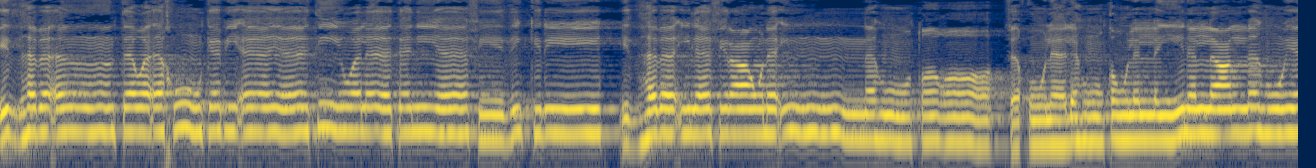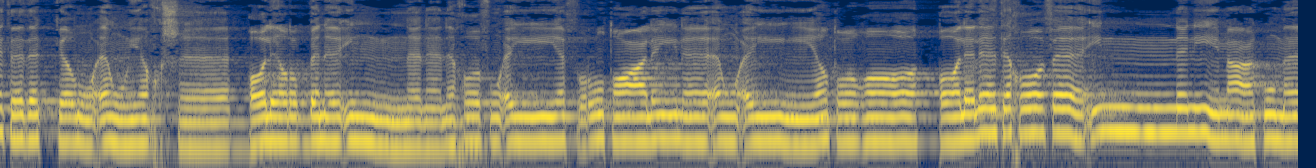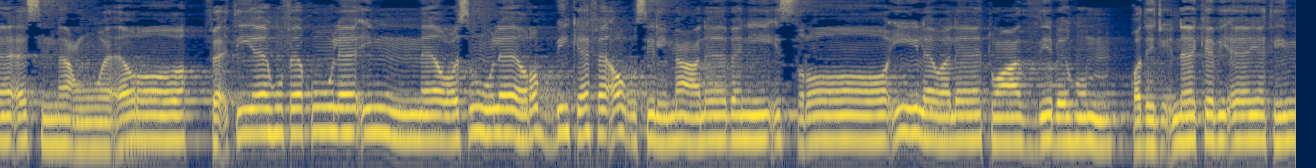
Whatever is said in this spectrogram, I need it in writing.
اذهب أنت وأخوك بآياتي ولا تنيا في ذكري. اذهب إلى فرعون إنه طغى. فقولا له قولا لينا لعله يتذكر أو يخشى. قال ربنا إننا نخاف أن يفرط علينا أو أن يطغى. قال لا تخافا إنني معكما أسمع وأرى. فأتياه فقولا إنا رسولا ربك فأرسل معنا بني إسرائيل ولا تعذبهم قد جئناك بآية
